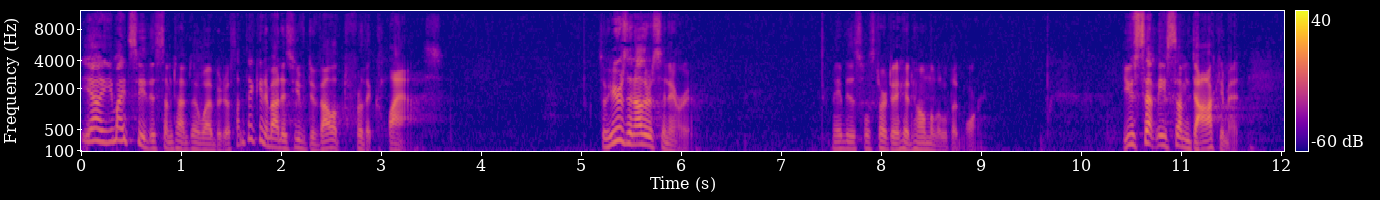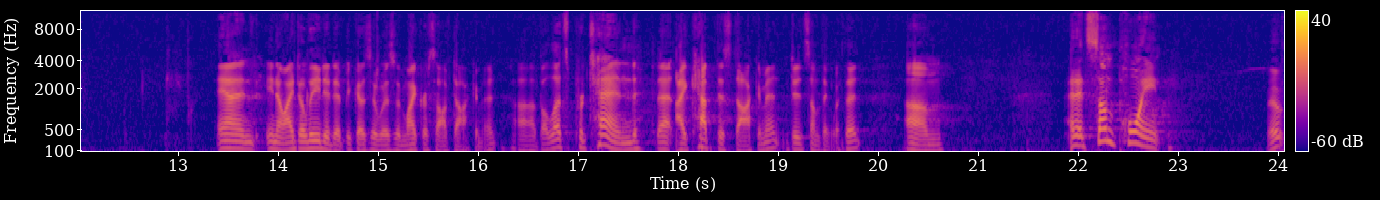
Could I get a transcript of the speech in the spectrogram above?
Yeah, you might see this sometimes in web address. I'm thinking about as you've developed for the class. So here's another scenario. Maybe this will start to hit home a little bit more. You sent me some document, and, you know, I deleted it because it was a Microsoft document, uh, but let's pretend that I kept this document, did something with it, um, and at some point, oh,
